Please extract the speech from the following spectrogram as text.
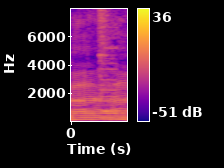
Bye.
